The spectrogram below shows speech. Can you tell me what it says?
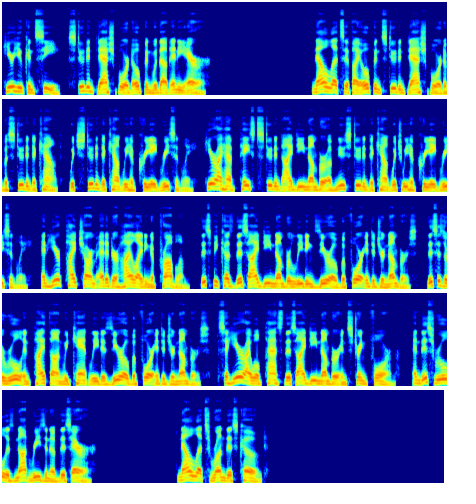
Here you can see, student dashboard open without any error. Now let's if I open student dashboard of a student account, which student account we have create recently. Here I have paste student ID number of new student account which we have create recently. And here PyCharm editor highlighting a problem. This because this ID number leading 0 before integer numbers. This is a rule in Python we can't lead a 0 before integer numbers. So here I will pass this ID number in string form. And this rule is not reason of this error. Now let's run this code.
